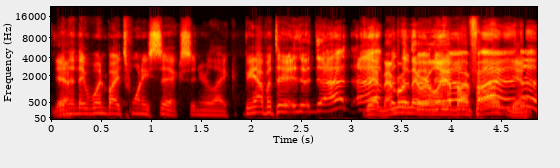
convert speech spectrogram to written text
Yeah. And then they win by 26, and you're like, yeah, but they, Yeah, remember when they were only up by five? Yeah.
